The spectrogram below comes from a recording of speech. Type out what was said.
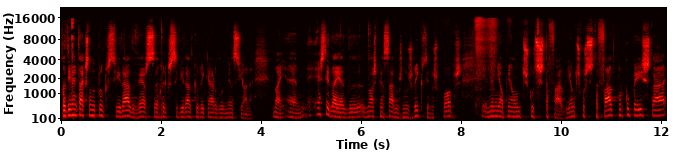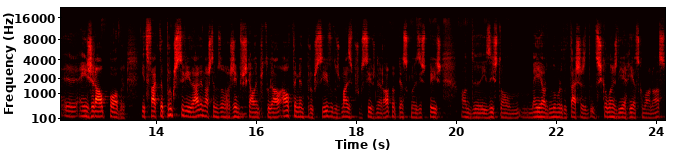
Relativamente à questão da progressividade versus a regressividade que o Ricardo menciona. Bem, eh, esta ideia de nós pensarmos nos ricos e nos pobres, eh, na minha opinião, é um discurso estafado. E é um discurso estafado porque o país está, eh, em geral, pobre. E, de facto, a progressividade, nós temos um regime fiscal em Portugal altamente progressivo, dos mais progressivos na Europa. Penso que não existe país onde exista um maior número de taxas de escalões de IRS como o nosso.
